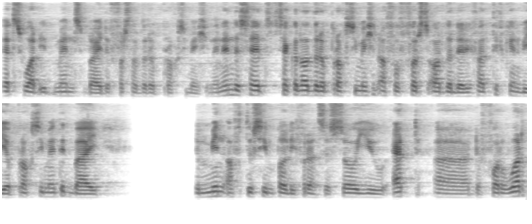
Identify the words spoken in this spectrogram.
that's what it means by the first order approximation. And then the second order approximation of a first order derivative can be approximated by the mean of two simple differences. So you add uh, the forward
